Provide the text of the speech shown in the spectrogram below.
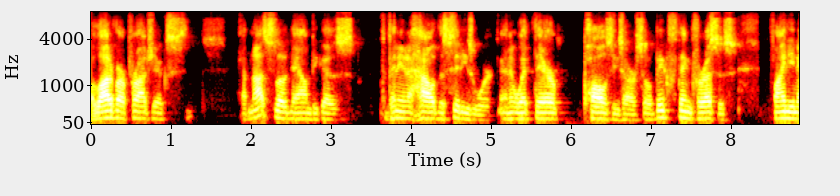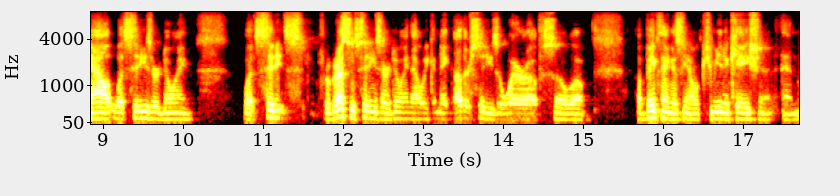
a lot of our projects have not slowed down because depending on how the cities work and what their policies are. So a big thing for us is finding out what cities are doing, what cities progressive cities are doing that we can make other cities aware of. So. Uh, a big thing is you know communication and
